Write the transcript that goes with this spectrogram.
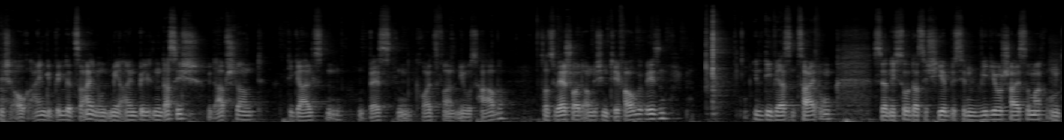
ich auch eingebildet sein und mir einbilden, dass ich mit Abstand die geilsten und besten Kreuzfahrt-News habe. Sonst wäre ich heute auch nicht im TV gewesen, in diversen Zeitungen. Ist ja nicht so, dass ich hier ein bisschen Videoscheiße mache und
